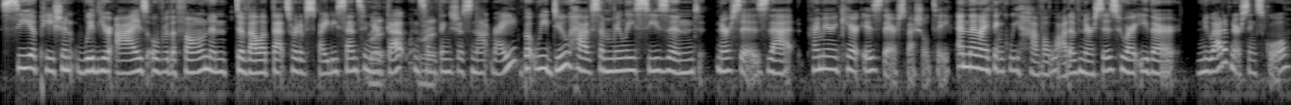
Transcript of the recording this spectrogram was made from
see a patient with your eyes over the phone and develop that sort of spidey sense in your gut when Right. something's just not right. But we do have some really seasoned nurses that primary care is their specialty. And then I think we have a lot of nurses who are either new out of nursing school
